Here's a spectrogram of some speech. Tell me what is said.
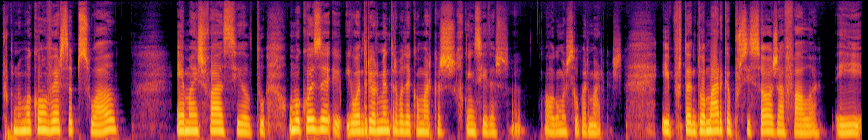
Porque numa conversa pessoal é mais fácil. Tu, uma coisa, eu anteriormente trabalhei com marcas reconhecidas, com algumas supermarcas, e portanto a marca por si só já fala. E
